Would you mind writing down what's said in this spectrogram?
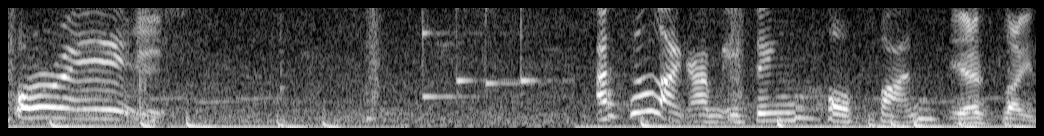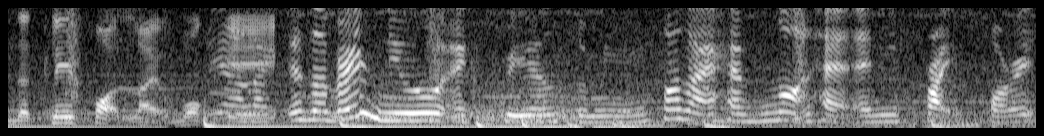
porridge. Okay. I feel like I'm eating hor fun. Has like the clay pot like wok Yeah, like, it's a very new experience to me because I have not had any fried porridge.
